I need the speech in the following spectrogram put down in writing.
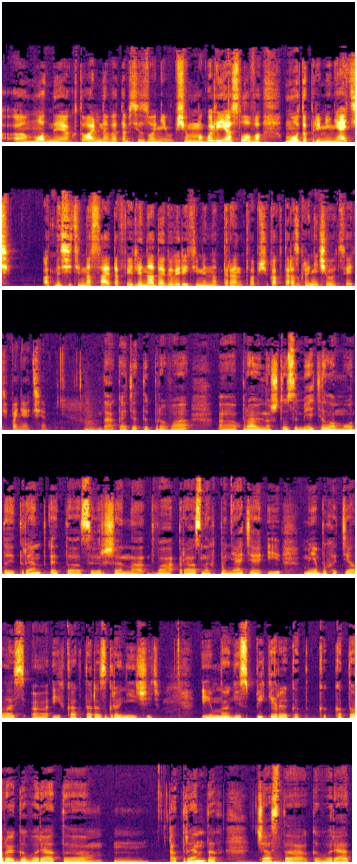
э, модно и актуально в этом сезоне? Вообще, могу ли я слово «мода» применять относительно сайтов, или надо говорить именно тренд? Вообще как-то разграничиваются эти понятия? Да, Катя, ты права. А, правильно, что заметила. Мода и тренд — это совершенно два разных понятия, и мне бы хотелось а, их как-то разграничить. И многие спикеры, которые говорят э, о трендах, часто говорят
